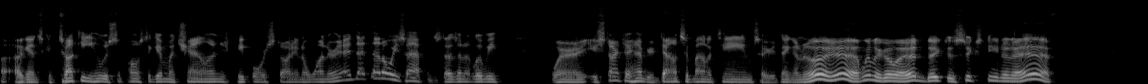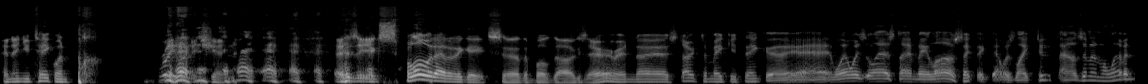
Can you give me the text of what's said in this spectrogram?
uh, against Kentucky, who was supposed to give them a challenge. People were starting to wonder. And that, that always happens, doesn't it, Luby? Where you start to have your doubts about a team. So you're thinking, oh, yeah, I'm going to go ahead and take the 16 and a half. And then you take one right on the chin as they explode out of the gates, uh, the Bulldogs there, and uh, start to make you think, uh, yeah, when was the last time they lost? I think that was like 2011.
